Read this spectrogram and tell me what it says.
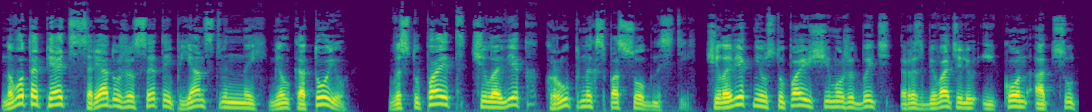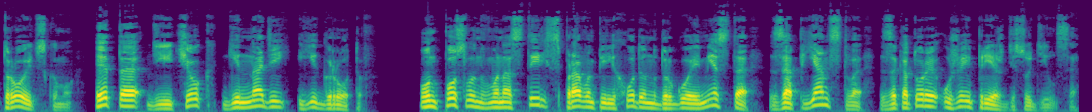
Но вот опять сряду же с этой пьянственной мелкотою выступает человек крупных способностей. Человек, не уступающий, может быть, разбивателю икон отцу Троицкому, это дьячок Геннадий Егротов. Он послан в монастырь с правом перехода на другое место за пьянство, за которое уже и прежде судился,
